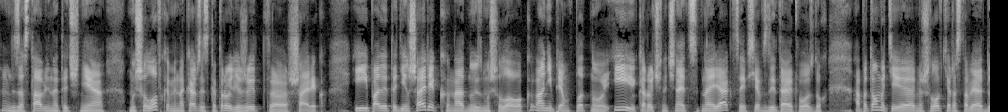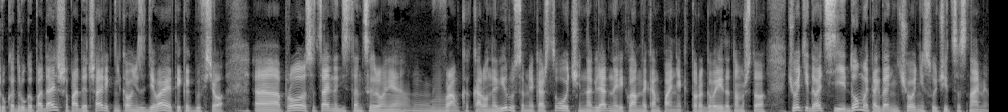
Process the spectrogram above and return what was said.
заставлены, точнее, мышеловками, на каждой из которой лежит э, шарик. И падает один шарик на одну из мышеловок, они прям вплотную, и, короче, начинается цепная реакция, и все взлетают в воздух. А потом эти мышеловки расставляют друг от друга подальше, падает шарик, никого не задевает, и как бы все. Э, про социальное дистанцирование в рамках коронавируса, мне кажется, очень наглядная рекламная кампания, которая говорит о том, что, чуваки, давайте сидеть дома, и тогда ничего не случится с нами.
